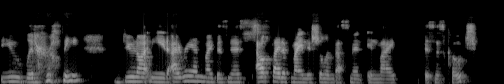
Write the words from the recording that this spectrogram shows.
you literally do not need. I ran my business outside of my initial investment in my business coach.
